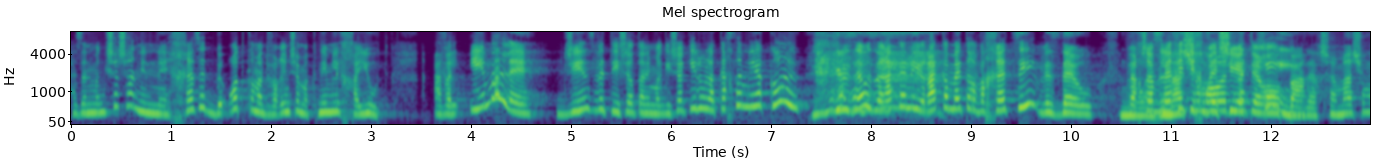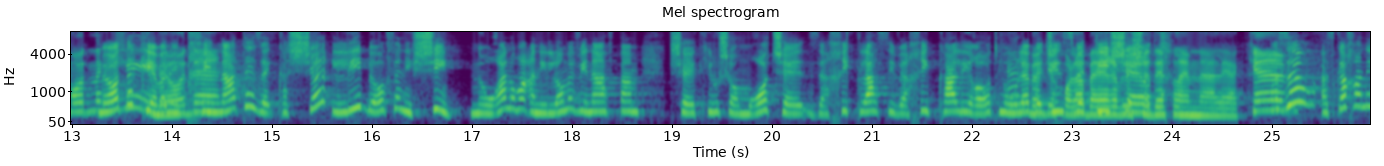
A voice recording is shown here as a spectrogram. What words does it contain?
אז אני מרגישה שאני נאחזת בעוד כמה דברים שמקנים לי חיות. אבל אימא'לה, ג'ינס וטישרט, אני מרגישה כאילו לקחתם לי הכל. כאילו זהו, זה רק אני, רק המטר וחצי, וזהו. ועכשיו לכי תכבשי את אירופה. זה עכשיו משהו מאוד נקי. מאוד נקי, אבל מאוד, אה, מבחינת זה, קשה לי באופן אישי, נורא נורא, אני לא מבינה אף פעם שכאילו שאומרות שזה הכי קלאסי והכי קל להיראות מעולה כן, ואת בג'ינס יכולה בערב וטישרט. לשדך להם נעלי עקב. אז זהו, אז ככה אני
